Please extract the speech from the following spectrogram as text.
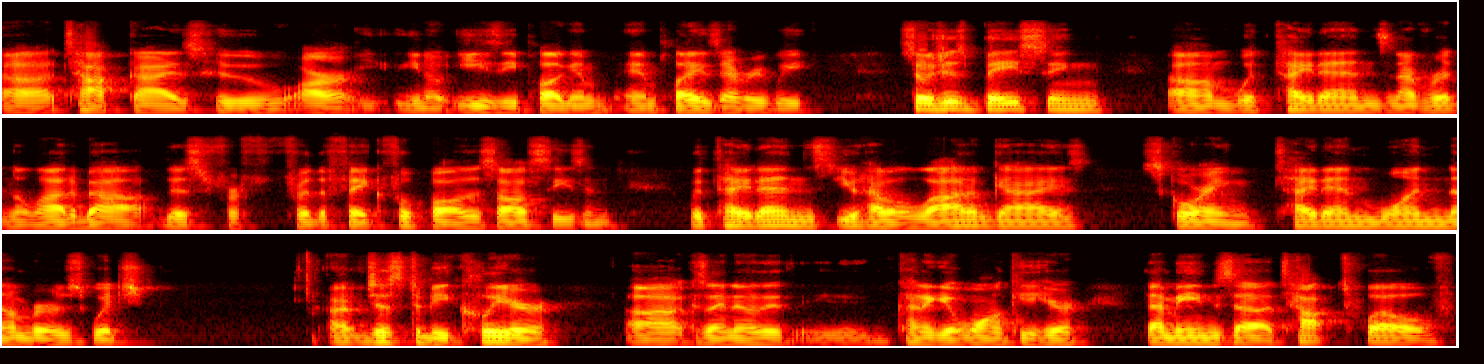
uh, top guys who are you know easy plug and, and plays every week. So just basing um, with tight ends, and I've written a lot about this for for the fake football this off season. With tight ends, you have a lot of guys scoring tight end one numbers, which uh, just to be clear, because uh, I know that kind of get wonky here. That means uh, top twelve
